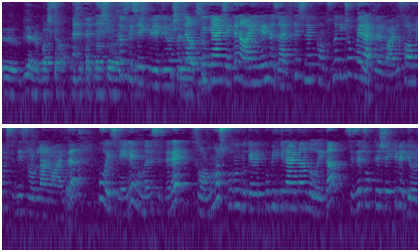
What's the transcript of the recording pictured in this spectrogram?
Ee, bilemiyorum başka aklınıza takılan sormak Çok teşekkür ediyoruz şey hocam. varsa. Bugün gerçekten ailelerin özellikle sünnet konusunda birçok merakları vardı. Sormak istediği sorular vardı. Bu vesileyle bunları sizlere sormuş bulunduk. Evet bu bilgilerden dolayı da size çok teşekkür ediyoruz.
